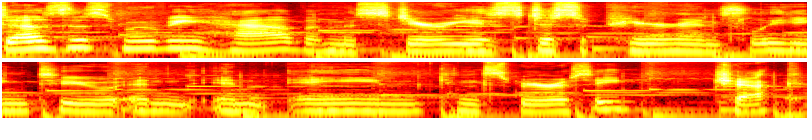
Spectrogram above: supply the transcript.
Does this movie have a mysterious disappearance leading to an inane conspiracy? Check.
